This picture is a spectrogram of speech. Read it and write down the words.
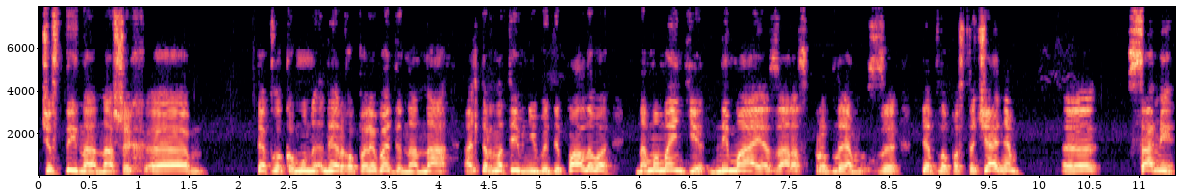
частина наших теплокомуненерго переведена на альтернативні види палива. На моменті немає зараз проблем з теплопостачанням. Е, Самі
